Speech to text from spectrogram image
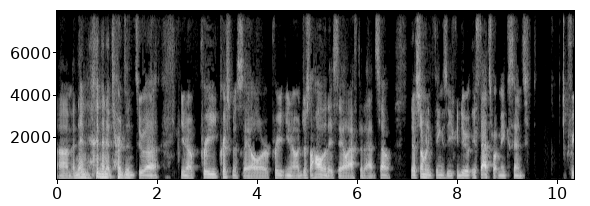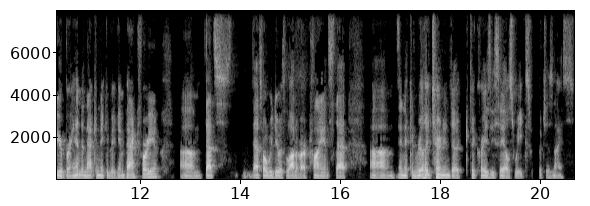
Um, and then and then it turns into a you know pre Christmas sale or pre you know just a holiday sale after that. So there's so many things that you can do if that's what makes sense for your brand and that can make a big impact for you. Um, that's that's what we do with a lot of our clients that um, and it can really turn into to crazy sales weeks, which is nice.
